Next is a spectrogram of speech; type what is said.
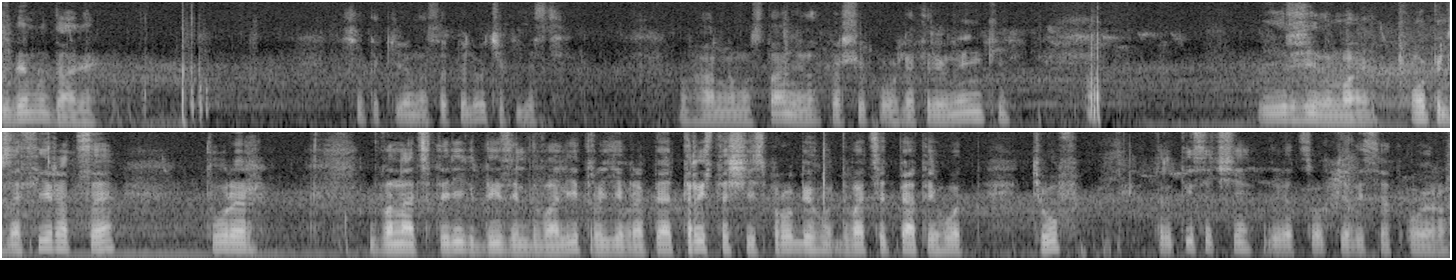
йдемо далі. Ще такий у нас опельочок є. В гарному стані, на перший погляд рівненький. І іржі немає. Opel Zafira це Tourer 12 рік, дизель 2 літру, Євро 5, 306 пробігу, 25 год тюф, 3950 євро.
